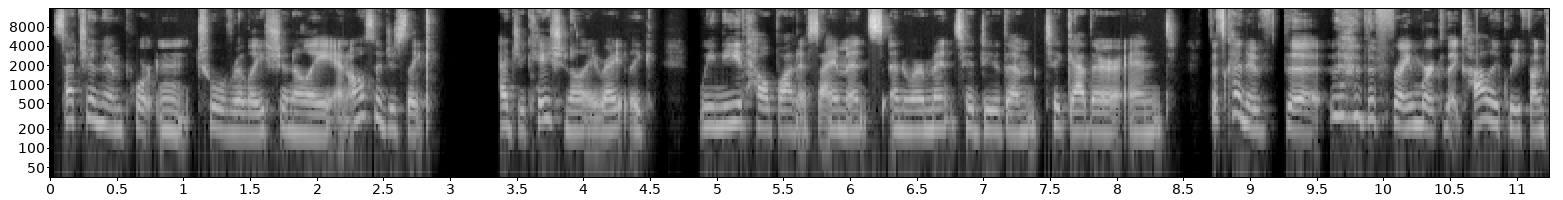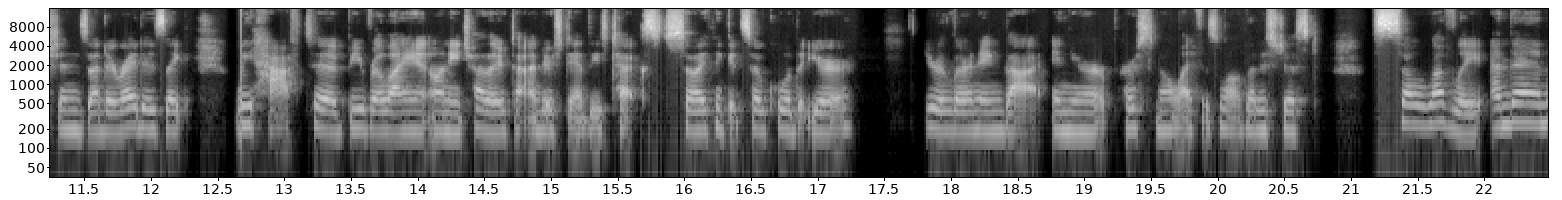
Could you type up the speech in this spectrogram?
such an important tool relationally and also just like educationally, right? Like we need help on assignments and we're meant to do them together and that's kind of the the framework that colloquy functions under right is like we have to be reliant on each other to understand these texts. So i think it's so cool that you're you're learning that in your personal life as well. That is just so lovely. And then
